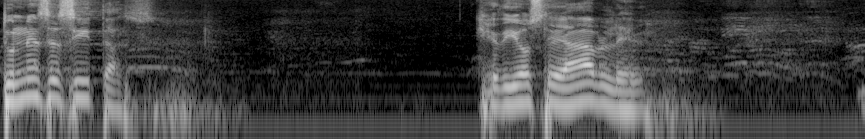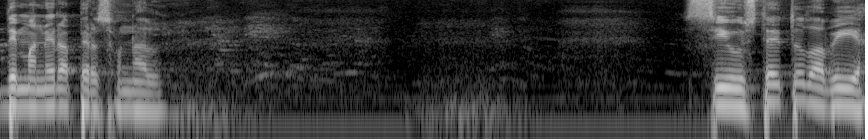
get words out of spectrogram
Tú necesitas que Dios te hable de manera personal. Si usted todavía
